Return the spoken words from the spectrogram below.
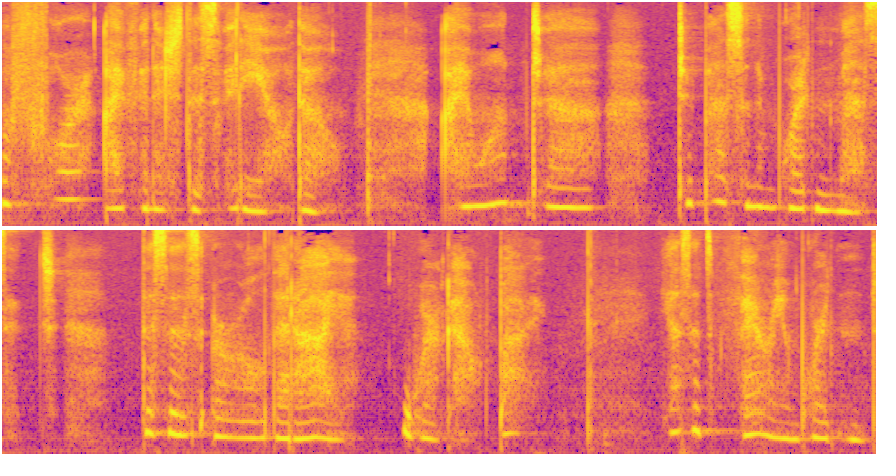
Before I finish this video, though, I want uh, to pass an important message. This is a rule that I work out by. Yes, it's very important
